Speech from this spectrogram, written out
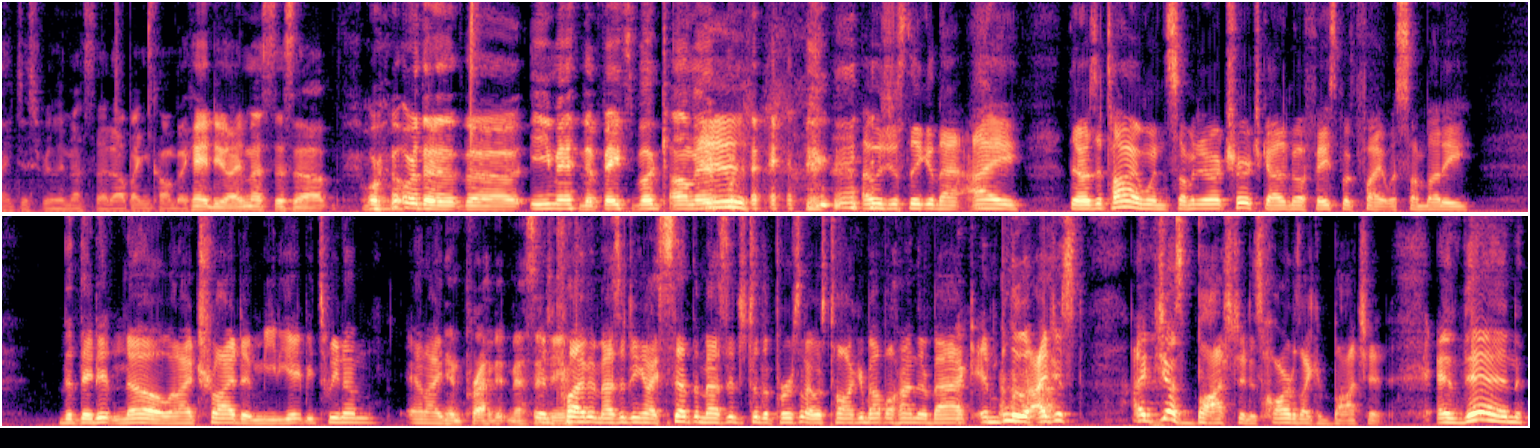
I just really messed that up. I can call them like, hey, dude, I messed this up, or or the the email, the Facebook comment. I was just thinking that I there was a time when somebody in our church got into a Facebook fight with somebody that they didn't know, and I tried to mediate between them, and I in private messaging. in private messaging. I sent the message to the person I was talking about behind their back and blew it. I just I just botched it as hard as I could botch it. And then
